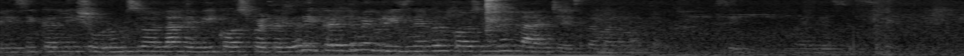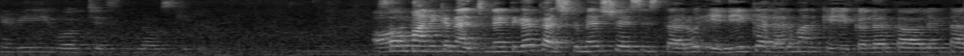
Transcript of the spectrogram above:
బేసికల్లీ షోరూమ్స్లో అలా హెవీ కాస్ట్ పెడతారు కదా ఇక్కడైతే మేము రీజనబుల్ కాస్ట్ మీద ప్లాన్ చేస్తాం అనమాట హెవీ వర్క్ చేస్తుంది బ్లౌజ్కి. సో మనకి నచ్చినట్టుగా కస్టమైజ్ చేసి ఇస్తారు ఎనీ కలర్ మనకి ఏ కలర్ కావాలంటే ఆ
